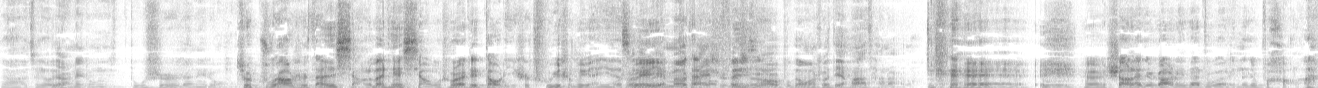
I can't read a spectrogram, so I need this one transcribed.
啊，就有点那种都市的那种。就主要是咱想了半天想不出来这到底是出于什么原因，所以也不太好分析。的时候不跟我说电话藏哪儿了？嘿嘿嘿，呃，上来就告诉你在肚子里，那就不好了。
